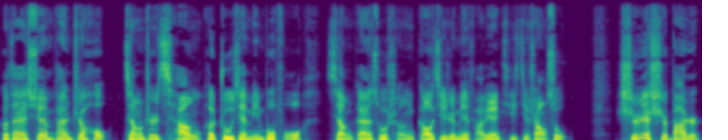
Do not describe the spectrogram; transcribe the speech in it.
可在宣判之后，蒋志强和朱建民不服，向甘肃省高级人民法院提起上诉。十月十八日，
